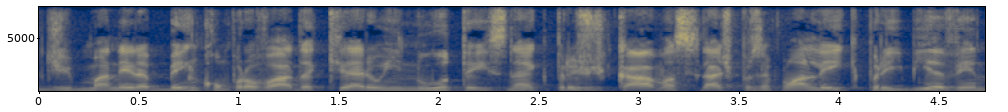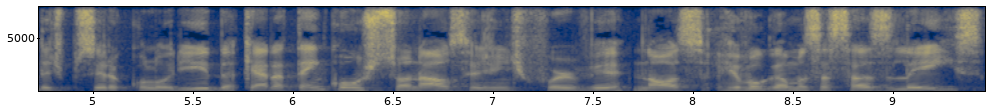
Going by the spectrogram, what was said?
de maneira bem comprovada que eram inúteis, né? Que prejudicavam a cidade, por exemplo, uma lei que proibia a venda de pulseira colorida, que era até inconstitucional se a gente for ver. Nós revogamos essas leis,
